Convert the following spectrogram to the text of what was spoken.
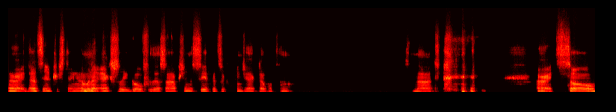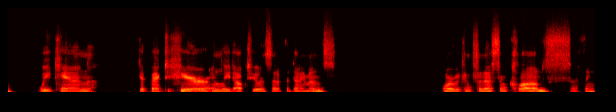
All right, that's interesting. I'm going to actually go for this option to see if it's a queen jack doubleton. It's not. All right, so we can get back to here and lead up to and set up the diamonds. Or we can finesse in clubs. I think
